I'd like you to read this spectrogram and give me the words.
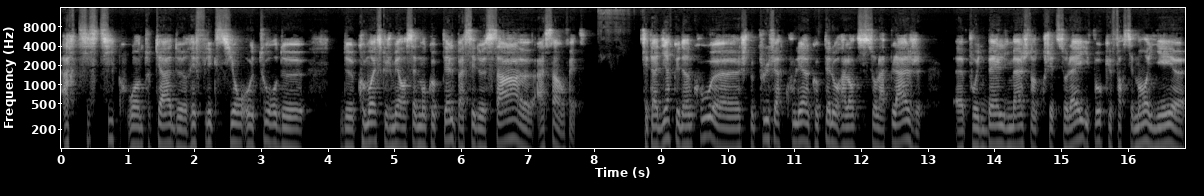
artistique, ou en tout cas de réflexion autour de, comment est-ce que je mets en scène mon cocktail, passer de ça à ça, en fait. C'est-à-dire que d'un coup, je peux plus faire couler un cocktail au ralenti sur la plage pour une belle image un coucher de soleil. Il faut que forcément il y ait,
